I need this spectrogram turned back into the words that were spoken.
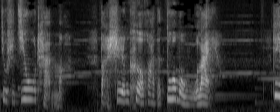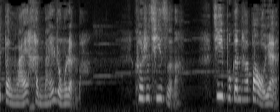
就是纠缠嘛，把诗人刻画的多么无赖呀！这本来很难容忍吧？可是妻子呢？既不跟他抱怨，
